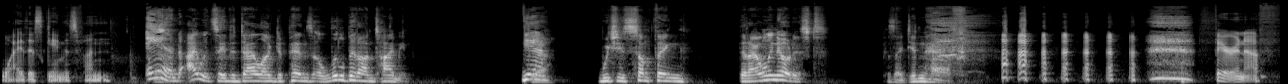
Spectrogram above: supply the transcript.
why this game is fun. and I would say the dialogue depends a little bit on timing, Yeah. Yeah. which is something that I only noticed because I didn't have. Fair enough.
